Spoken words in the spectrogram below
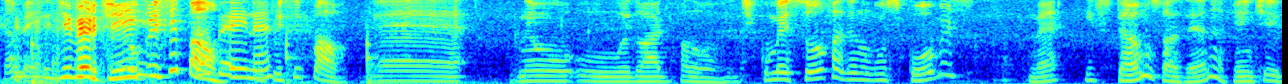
Também. se divertir. O principal. Também, né? O principal. É. Que nem o, o Eduardo falou. A gente começou fazendo alguns covers, né? Estamos fazendo. A gente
